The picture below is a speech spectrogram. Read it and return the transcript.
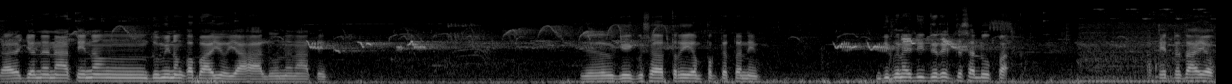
Lalagyan na natin ng dumi ng kabayo, ihahalo na natin. Ilalagay ko sa tray ang pagtatanim. Hindi ko na didirekta sa lupa. Akit na tayo.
